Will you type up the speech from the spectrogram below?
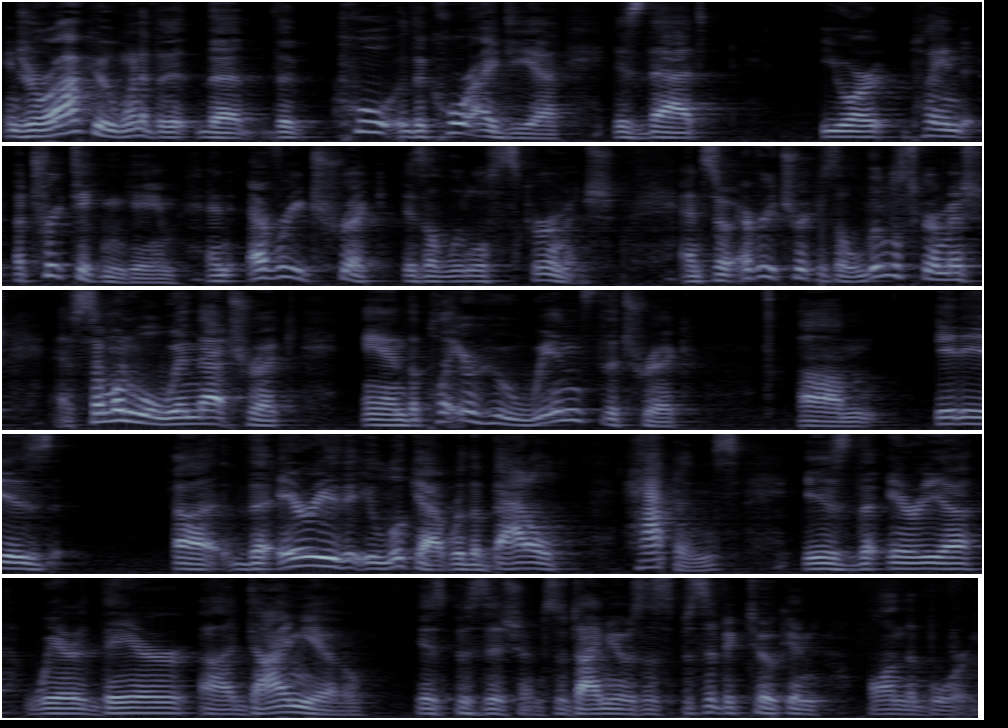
In Jiraku, one of the, the, the cool the core idea is that you are playing a trick taking game, and every trick is a little skirmish. And so every trick is a little skirmish, and someone will win that trick, and the player who wins the trick, um, it is uh, the area that you look at where the battle happens is the area where their uh, daimyo is positioned. So daimyo is a specific token on the board.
